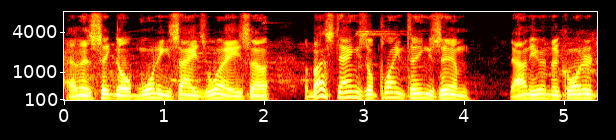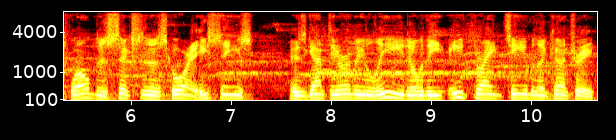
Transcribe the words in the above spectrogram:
and then signal Morningside's way. So the Mustangs will play things in down here in the corner. 12 to 6 is the score. Hastings has got the early lead over the eighth ranked team in the country.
